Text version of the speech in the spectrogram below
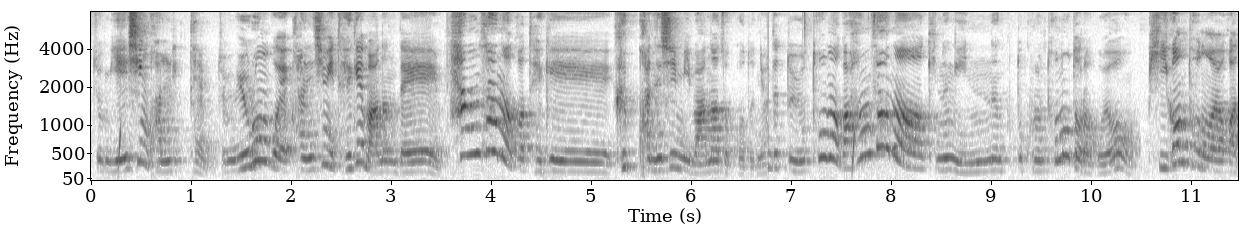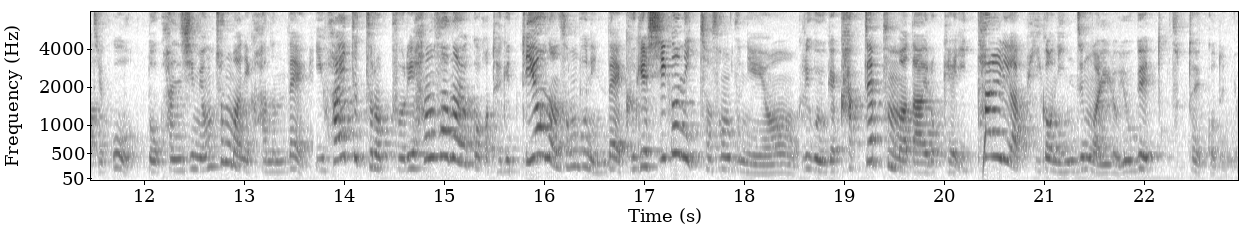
좀 예신 관리템 좀 이런 거에 관심이 되게 많은데 항산화가 되게 급 관심이 많아졌거든요. 근데 또 이 토너가 항산화 기능이 있는 또 그런 토너더라고요. 비건 토너여가지고 또 관심이 엄청 많이 가는데 이 화이트 트러플이 항산화 효과가 되게 뛰어난 성분인데 그게 시그니처 성분이에요. 그리고 이게 각 제품마다 이렇게 이탈리아 비건 인증 완료 이게 붙어 있거든요.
